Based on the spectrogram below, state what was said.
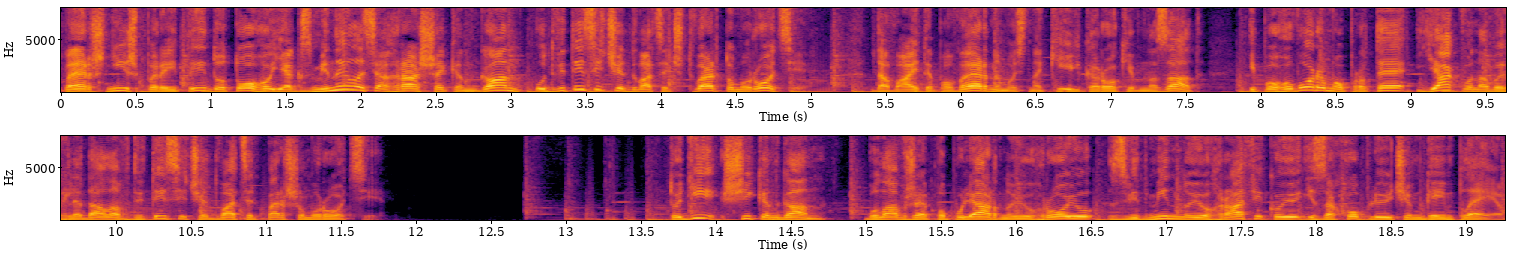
Перш ніж перейти до того, як змінилася гра Shaken Gun у 2024 році, давайте повернемось на кілька років назад і поговоримо про те, як вона виглядала в 2021 році. Тоді Chicken Gun була вже популярною грою з відмінною графікою і захоплюючим геймплеєм.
